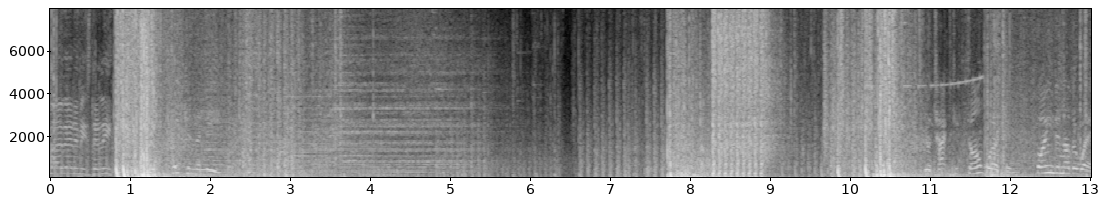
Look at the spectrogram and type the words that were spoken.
Five enemies deleted. They've taken the lead. Your tactics aren't working. Find another way.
